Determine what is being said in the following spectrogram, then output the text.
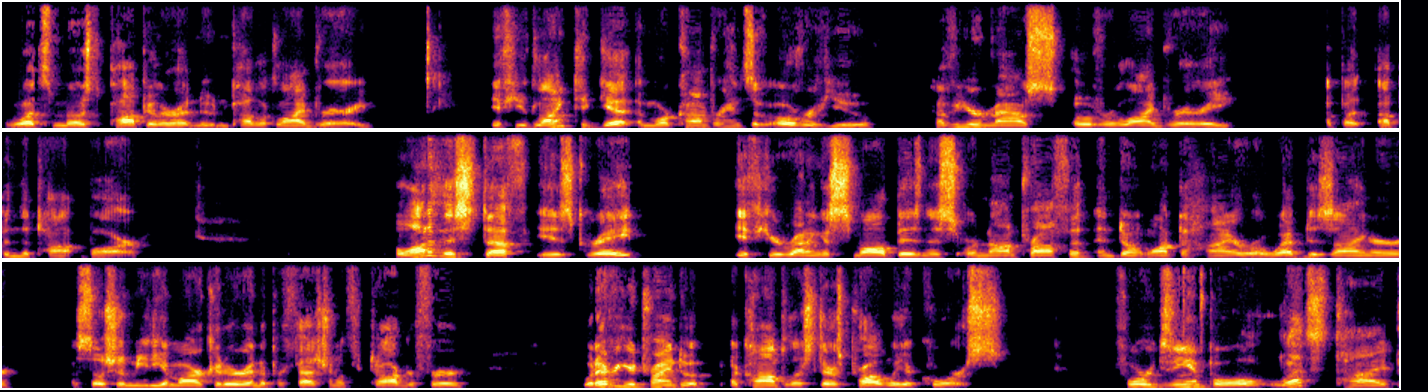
what's most popular at Newton Public Library. If you'd like to get a more comprehensive overview, hover your mouse over library up, up in the top bar. A lot of this stuff is great if you're running a small business or nonprofit and don't want to hire a web designer, a social media marketer, and a professional photographer, whatever you're trying to accomplish, there's probably a course. For example, let's type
